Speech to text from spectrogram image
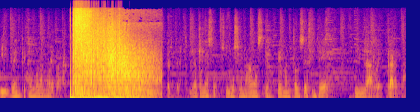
y ven que tengo las nueve balas perfecto ya con eso solucionamos el tema entonces de la recarga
